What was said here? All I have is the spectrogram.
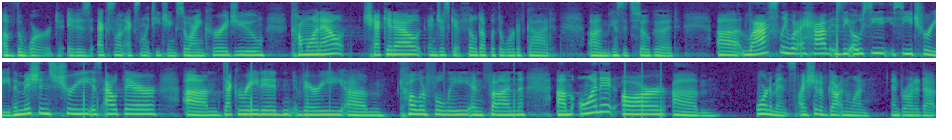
of the Word. It is excellent, excellent teaching. So I encourage you, come on out, check it out, and just get filled up with the Word of God um, because it's so good. Uh, lastly, what I have is the OCC tree. The missions tree is out there, um, decorated very um, colorfully and fun. Um, on it are um, ornaments. I should have gotten one and brought it up.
